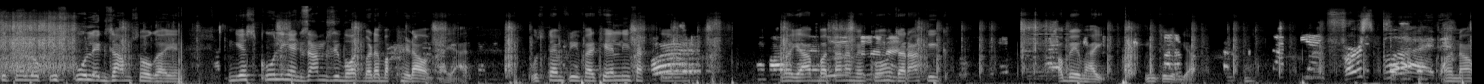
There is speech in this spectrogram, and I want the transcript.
कितने लोग की स्कूल एग्ज़ाम्स हो गए? ये स्कूलिंग एग्ज़ाम्स भी बहुत बड़ा बखेड़ा होता है यार। उस टाइम फ्री फायर खेल नहीं सकते। भाई आप बताना मेरे को जरा कि अबे भाई नीचे गिर गया. और नाउ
